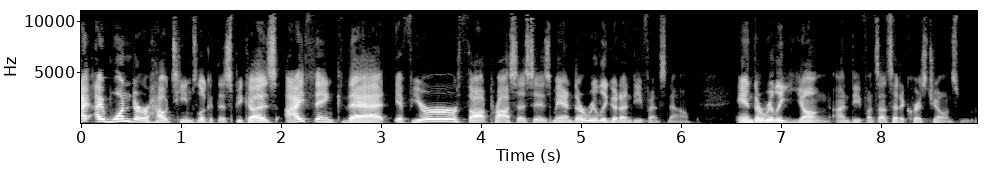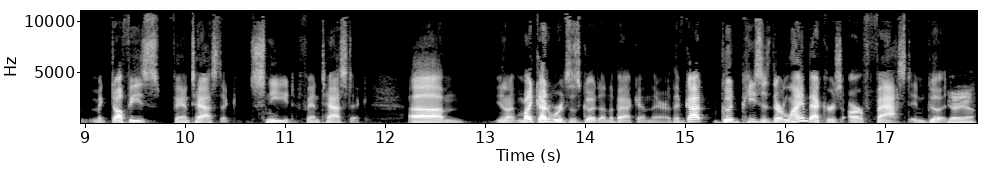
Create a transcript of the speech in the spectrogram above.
I, I wonder how teams look at this because I think that if your thought process is, man, they're really good on defense now, and they're really young on defense outside of Chris Jones, McDuffie's fantastic, Sneed fantastic. Um, you know, Mike Edwards is good on the back end there. They've got good pieces. Their linebackers are fast and good. Yeah, yeah.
